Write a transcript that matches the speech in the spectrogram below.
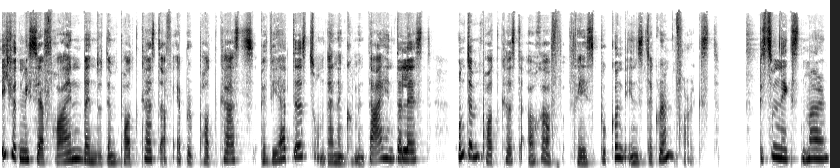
Ich würde mich sehr freuen, wenn du den Podcast auf Apple Podcasts bewertest und einen Kommentar hinterlässt und dem Podcast auch auf Facebook und Instagram folgst. Bis zum nächsten Mal.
